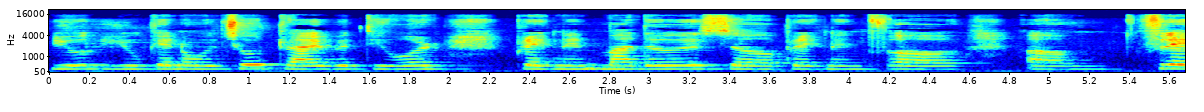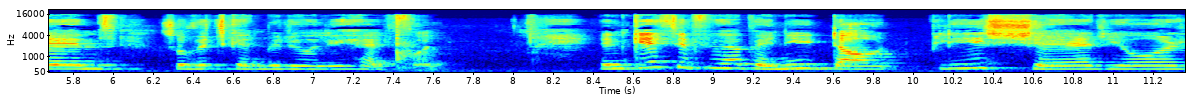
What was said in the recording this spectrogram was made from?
You you can also try with your pregnant mothers uh, pregnant uh, um, friends so which can be really helpful. In case if you have any doubt please share your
